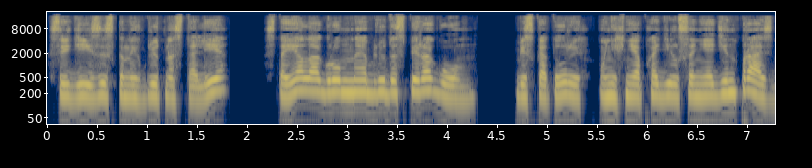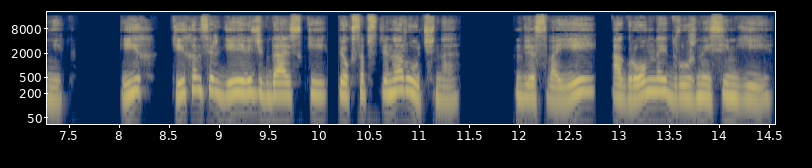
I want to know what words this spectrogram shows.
Среди изысканных блюд на столе стояло огромное блюдо с пирогом, без которых у них не обходился ни один праздник. Их Тихон Сергеевич Гдальский пек собственноручно для своей огромной дружной семьи.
